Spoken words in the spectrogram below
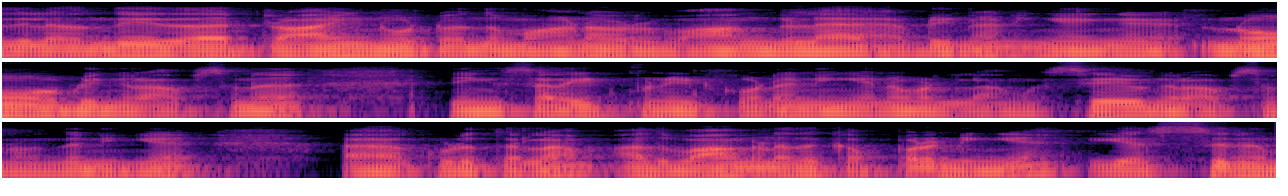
இதில் வந்து ஏதாவது டிராயிங் நோட் வந்து மாணவர் வாங்கலை அப்படின்னா நீங்கள் எங்கே நோ அப்படிங்கிற ஆப்ஷனை நீங்கள் செலக்ட் பண்ணிட்டு கூட நீங்கள் என்ன பண்ணலாம்? சேவிங்கிற ஆப்ஷனை வந்து நீங்கள் கொடுத்துடலாம். அது வாங்கினதுக்கப்புறம் நீங்கள் எஸ்ன்னு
